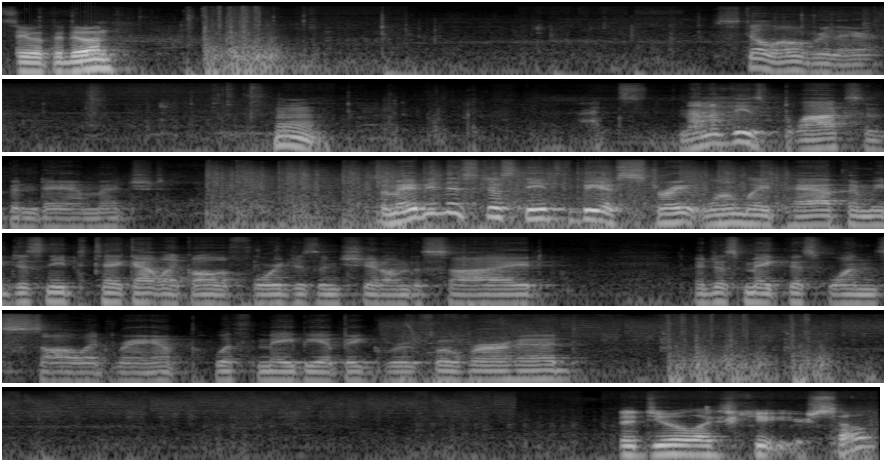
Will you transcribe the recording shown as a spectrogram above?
See what they're doing? still over there. Hmm. None of these blocks have been damaged. So maybe this just needs to be a straight one-way path and we just need to take out like all the forges and shit on the side. And just make this one solid ramp with maybe a big roof over our head. Did you electrocute yourself?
